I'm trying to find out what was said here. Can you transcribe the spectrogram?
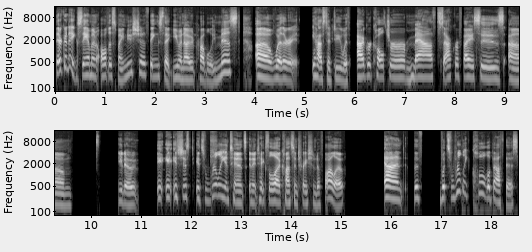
they're going to examine all this minutia, things that you and I would probably miss, uh, whether it it has to do with agriculture, math, sacrifices. Um, you know, it, it's just it's really intense and it takes a lot of concentration to follow. And the what's really cool about this,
